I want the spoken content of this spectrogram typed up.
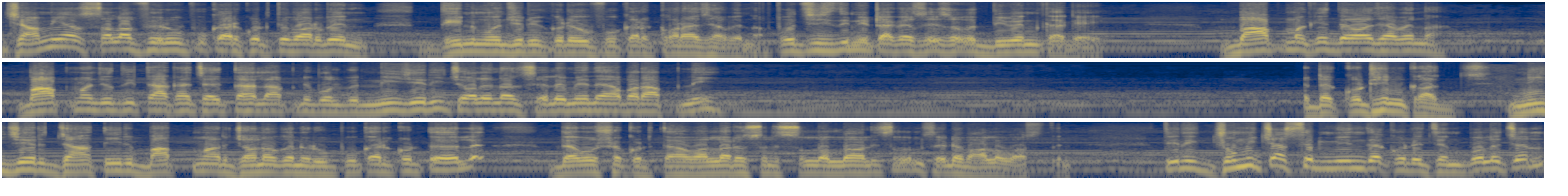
জামিয়া সালাফের উপকার করতে পারবেন দিন মজুরি করে উপকার করা যাবে না। পঁচিশ দিনই টাকা শেষ হবে, দিবেন কাকে? বাপ মাকে দেওয়া যাবে না। বাপ মা যদি টাকা চায়, তাহলে আপনি বলবেন, নিজেরই চলে না, ছেলে মেনে আবার আপনি? এটা কঠিন কাজ। নিজের জাতির বাপ মার জনগণের উপকার করতে হলে ব্যবসা করতে হবে। আল্লাহ রসুল সাল্লাহ সাল্লাম সেটা ভালোবাসতেন। তিনি জমি চাষের নিন্দা করেছেন, বলেছেন,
